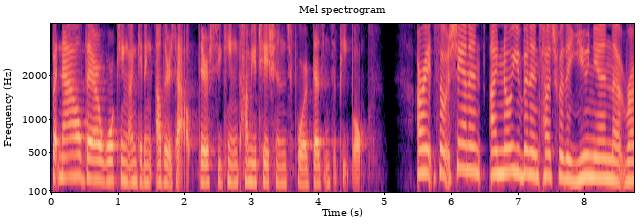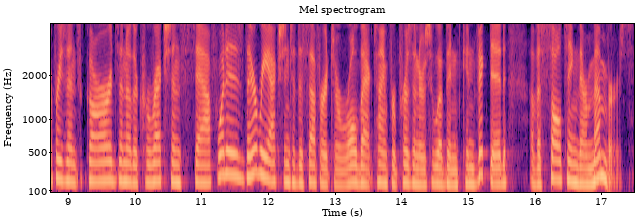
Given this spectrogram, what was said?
but now they're working on getting others out. They're seeking commutations for dozens of people. All right, so Shannon, I know you've been in touch with a union that represents guards and other corrections staff. What is their reaction to this effort to roll back time for prisoners who have been convicted of assaulting their members?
